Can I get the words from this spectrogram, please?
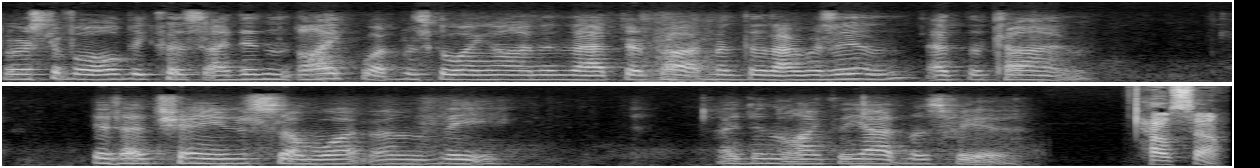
First of all, because I didn't like what was going on in that department that I was in at the time. It had changed somewhat, and the I didn't like the atmosphere. How so?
